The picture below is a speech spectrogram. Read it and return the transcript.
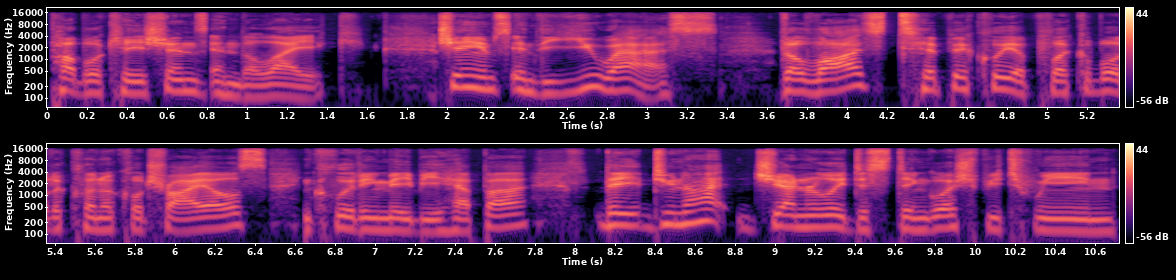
publications, and the like. James, in the US, the laws typically applicable to clinical trials, including maybe HIPAA, they do not generally distinguish between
